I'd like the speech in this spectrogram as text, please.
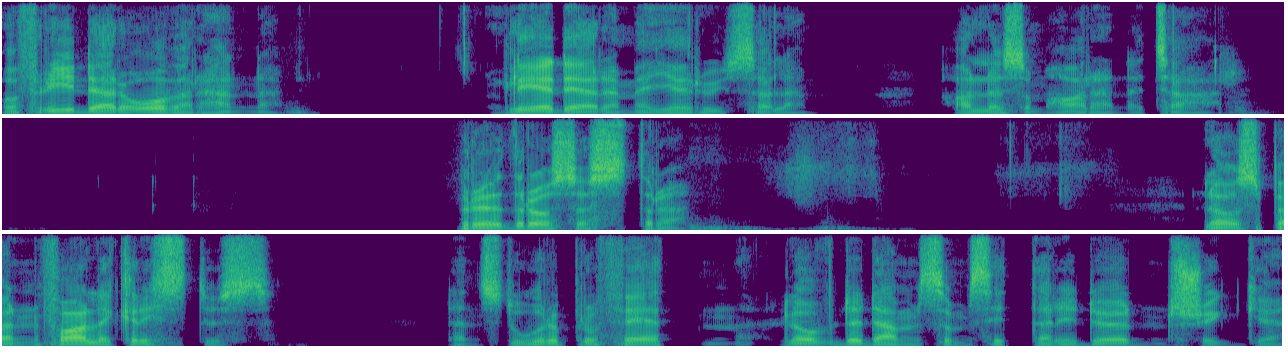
og fryd dere over henne. Gled dere med Jerusalem, alle som har henne kjær. Brødre og søstre, la oss bønnfale Kristus, den store profeten lovde dem som sitter i dødens skygge,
